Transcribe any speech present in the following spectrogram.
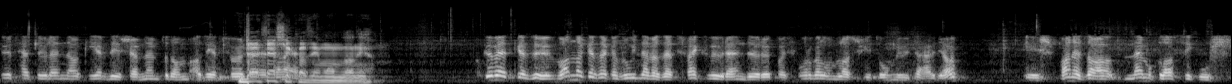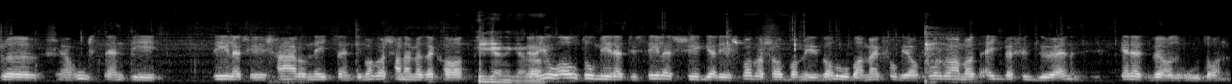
köthető lenne a kérdésem, nem tudom azért föl. De tessék azért mondani. A következő, vannak ezek az úgynevezett fekvőrendőrök, vagy forgalomlassító műtárgyak, és van ez a nem klasszikus 20 centi széles és 3-4 centi magas, hanem ezek a igen, igen, jó autóméretű szélességgel és magasabb, ami valóban megfogja a forgalmat egybefüggően keresztbe az úton.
